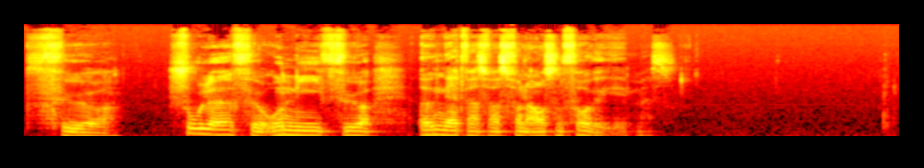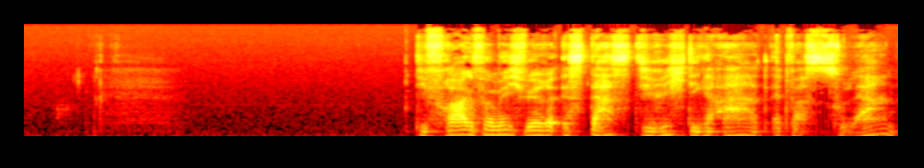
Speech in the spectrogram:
für Schule, für Uni, für irgendetwas, was von außen vorgegeben ist. Die Frage für mich wäre, ist das die richtige Art, etwas zu lernen?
